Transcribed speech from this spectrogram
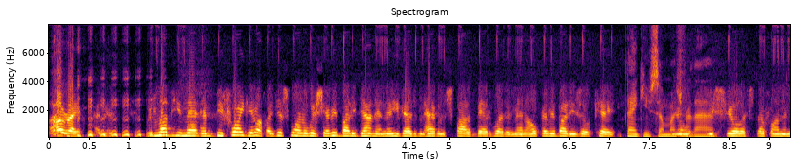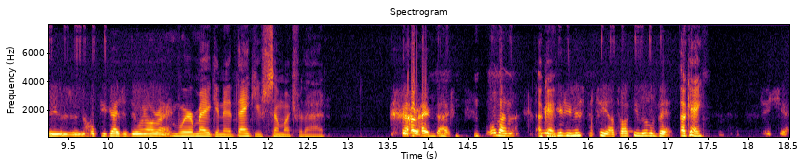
All right. I mean, we love you, man. And before I get off, I just want to wish everybody down there. I know you guys have been having a spot of bad weather, man. I hope everybody's okay. Thank you so much You know, for that. We see all that stuff on the news, and hope you guys are doing all right. We're making it. Thank you so much for that. all right, guys. Hold on. Okay. to give you Mr. T. I'll talk to you a little bit. Okay. Take care.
